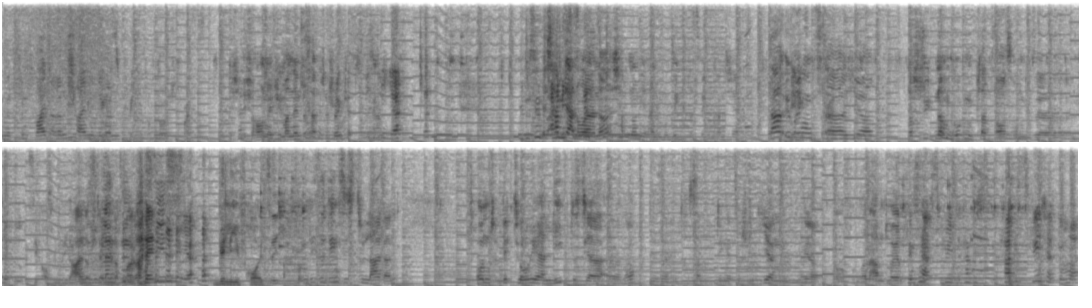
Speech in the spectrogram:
mit fünf weiteren Shiny-Dingern. Ich, ich auch nicht, man nennt es halt Trinket. Ja. Ich habe ja nur, ne? Ich habe nur nie eine Musik, deswegen kann ich ja. Da übrigens, äh, hier, das sieht nach einem guten Platz aus, um diese, Das sieht aus wie ein Regal, das diese stellen wir doch mal rein. Ja. Willi freut sich. um diese Dings zu lagern. Und Victoria liebt es ja, äh, ne? Diese interessanten Dinge zu studieren, die wir auf unseren Abenteuern finden. hab, Screen, hab, ich, hab ich Screenshot gemacht.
